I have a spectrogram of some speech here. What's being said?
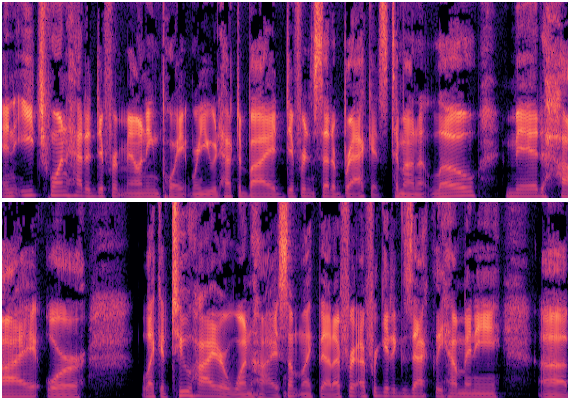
And each one had a different mounting point where you would have to buy a different set of brackets to mount it low, mid, high, or like a two high or one high, something like that. I, for, I forget exactly how many uh,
